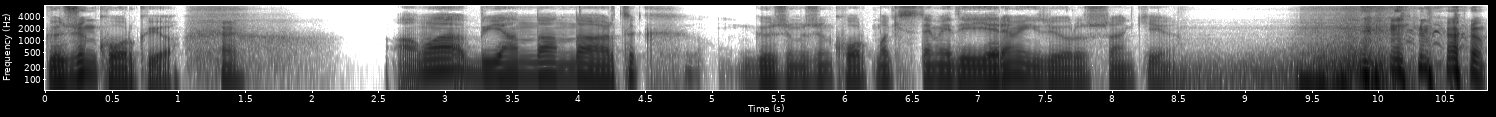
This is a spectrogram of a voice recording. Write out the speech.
Gözün korkuyor. Evet. Ama bir yandan da artık gözümüzün korkmak istemediği yere mi gidiyoruz sanki? Bilmiyorum.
